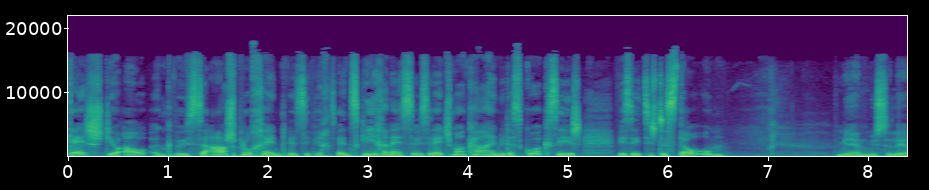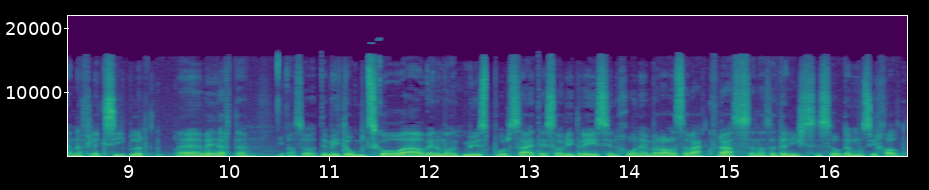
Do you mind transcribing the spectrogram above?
Gäste ja auch einen gewissen Anspruch haben, weil sie vielleicht das Gleiche essen, wie sie letztes Mal hatten, wie das gut war. Wie setzt du das da um? Wir müssen lernen, flexibler äh, werden. Also damit umzugehen, auch wenn mal ein Gemüsebauer sagt, hey, sorry, drei sind gekommen, haben wir alles weggefressen. Also dann ist es so, dann muss ich halt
